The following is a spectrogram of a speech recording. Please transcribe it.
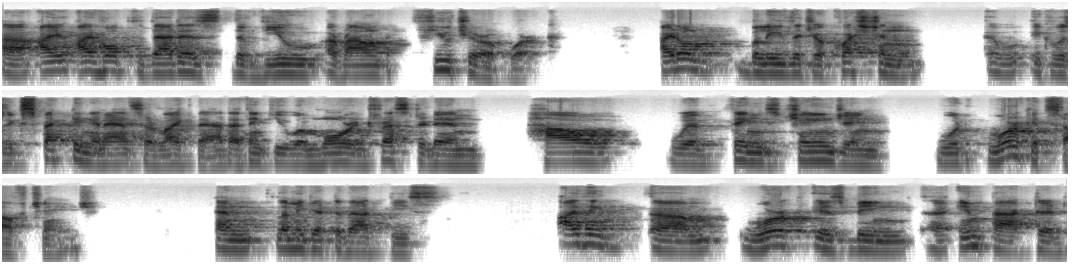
uh, I, I hope that, that is the view around future of work I don't believe that your question it was expecting an answer like that. I think you were more interested in how, with things changing, would work itself change. And let me get to that piece. I think um, work is being uh, impacted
